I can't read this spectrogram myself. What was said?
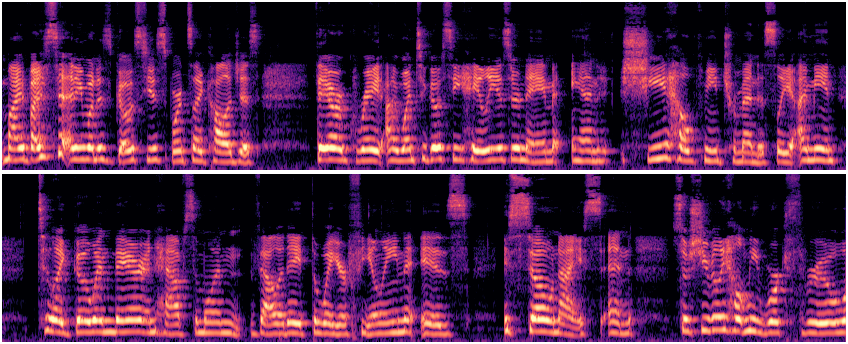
my advice to anyone is go see a sports psychologist. They are great. I went to go see Haley, is her name, and she helped me tremendously. I mean, to like go in there and have someone validate the way you're feeling is is so nice and so she really helped me work through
